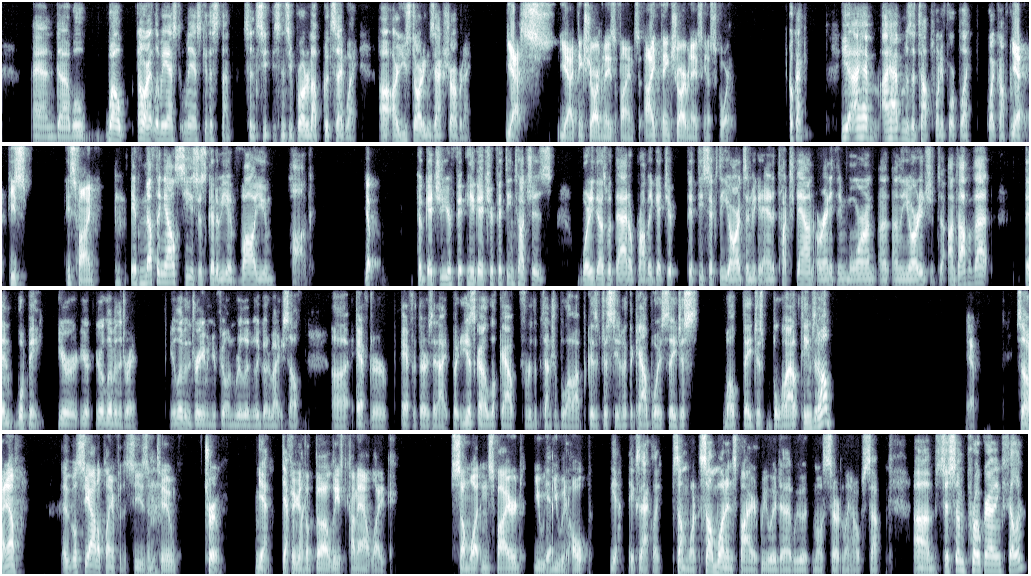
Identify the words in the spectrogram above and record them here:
and uh, we'll well. All right, let me ask let me ask you this then, since you, since you brought it up. Good segue. Uh, are you starting Zach Charbonnet? Yes, yeah, I think Charbonnet is a fine. I think Charbonnet is going to score. Okay. Yeah, I have I have him as a top 24 play. Quite comfortable. Yeah, he's he's fine. If nothing else, he's just going to be a volume hog. Yep. He'll get you your he'll get your 15 touches. What he does with that, he'll probably get you 50, 60 yards, and if you can add a touchdown or anything more on on on the yardage to- on top of that, then whoopee, you're you're you're living the dream. You're living the dream, and you're feeling really really good about yourself uh, after after Thursday night. But you just got to look out for the potential blowout because it just seems like the Cowboys they just well they just blow out teams at home. Yeah. So I know. Uh, We'll Seattle playing for the season too. true. Yeah, I definitely. figured that they'll at least come out like somewhat inspired. You Yeah. you would hope. yeah exactly somewhat somewhat inspired we would uh, we would most certainly hope so um just some programming filler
